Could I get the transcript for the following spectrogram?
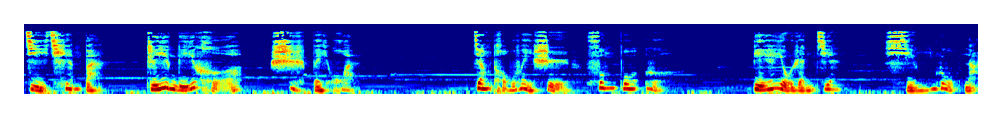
几千般，只应离合是悲欢。江头未是风波恶，别有人间行路难。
